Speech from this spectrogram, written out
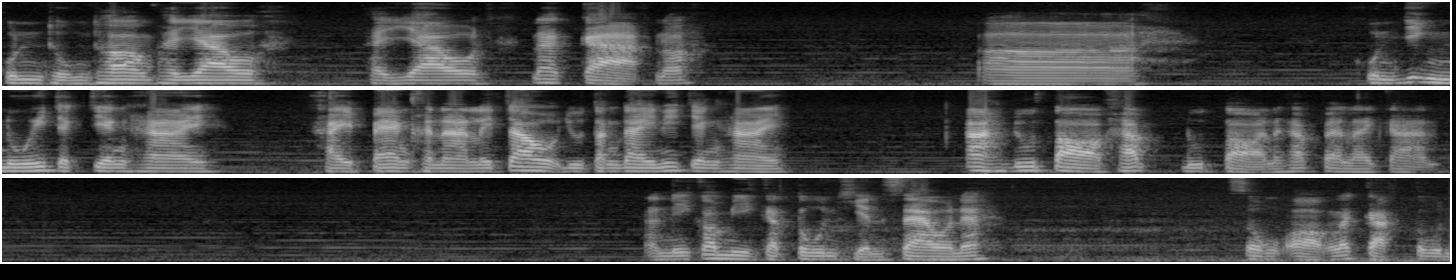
คุณถุงทองพะเยาพะเยาหน้ากากเนาะคุณยิ่งนุ้ยจากเจียงไฮไข่แปลงขนาดเลยเจ้าอยู่ตังใดนี่เจียงไฮอะดูต่อครับดูต่อนะครับแฟนรายการ อันนี้ก็มีการ์ตูนเขียนแซวนะ ส่งออกและกักตุน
